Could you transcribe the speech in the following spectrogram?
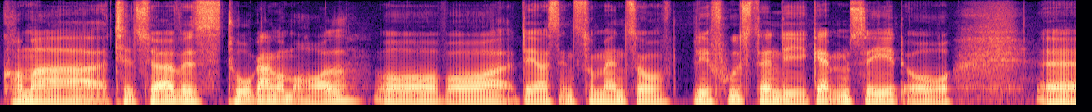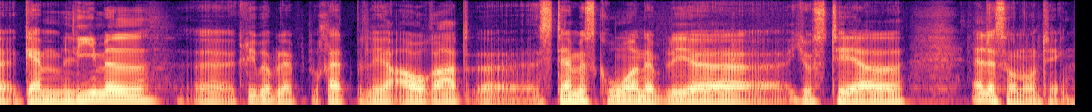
kommer til service to gange om året, og hvor deres instrument så bliver fuldstændig gennemset og øh, gennemlimet. Øh, griberbræt bliver afret, øh, stemmeskruerne bliver øh, justeret, eller sådan nogle ting.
